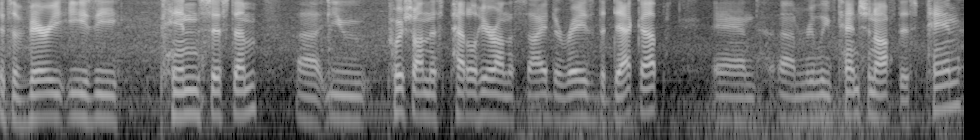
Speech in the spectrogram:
It's a very easy pin system. Uh, you push on this pedal here on the side to raise the deck up and um, relieve tension off this pin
